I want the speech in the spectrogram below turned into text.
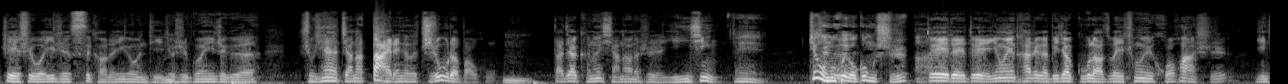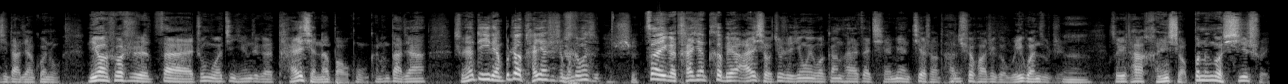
这也是我一直思考的一个问题，就是关于这个，首先要讲到大一点，叫做植物的保护。嗯，大家可能想到的是银杏，哎，这我们会有共识啊。，对对对，因为它这个比较古老，被称为活化石，引起大家关注。你要说是在中国进行这个苔藓的保护，可能大家首先第一点不知道苔藓是什么东西，是，再一个苔藓特别矮小，就是因为我刚才在前面介绍它缺乏这个维管组织，嗯，所以它很小，不能够吸水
